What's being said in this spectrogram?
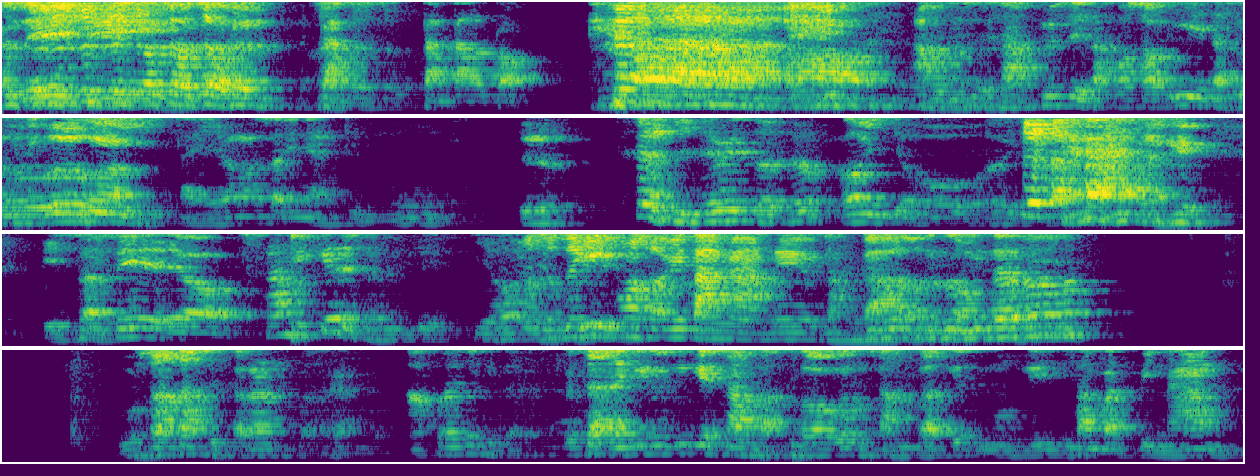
Wis wis wis wis ojo ojo. Tangkal tok. Aku besok satu sih tak kosoki tak ini. Ayo masa ini adikmu. Dulu. Wis. Oh iya. Bisa Berarti yo Kan mikir ya mikir. yo Maksudnya iki ngosoki tangane udah Cukup cukup gitar kan apa? Gitaran Apa rasa gitar? Wis saiki iki kayak sambat to, kan sambat ket mungkin. sambat Pinang.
